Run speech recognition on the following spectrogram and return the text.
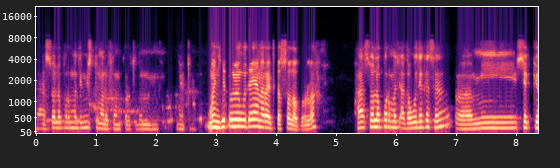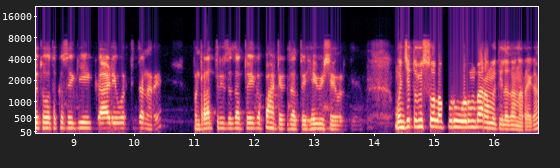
हा सोलापूरमध्ये मीच तुम्हाला फोन करतो तुम्ही भेटा. म्हणजे तुम्ही उद्या येणार आहेत का सोलापूरला? हा सोलापूर म्हणजे आता उद्या कसं मी शक्यतो आता कसं आहे की गाडीवरती जाणार आहे पण रात्रीचं जातोय का पहाटे जातोय हे विषयावरती. म्हणजे तुम्ही सोलापूर वरून बारामतीला जाणार आहे का?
